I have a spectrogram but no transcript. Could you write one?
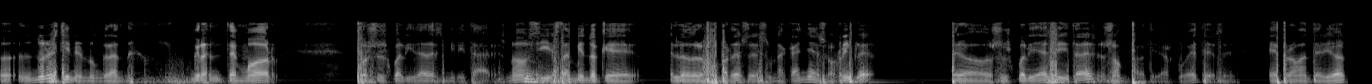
eh, no les tienen un gran, un gran temor por sus cualidades militares, ¿no? Mm. Sí, están viendo que lo de los bombardeos es una caña, es horrible, pero sus cualidades militares no son para tirar cohetes. ¿eh? El programa anterior,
